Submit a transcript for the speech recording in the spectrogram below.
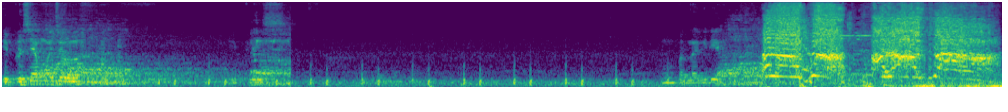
Iblisnya muncul. Iblis. Ngumpet lagi dia. Allah Akbar! Allah Akbar!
